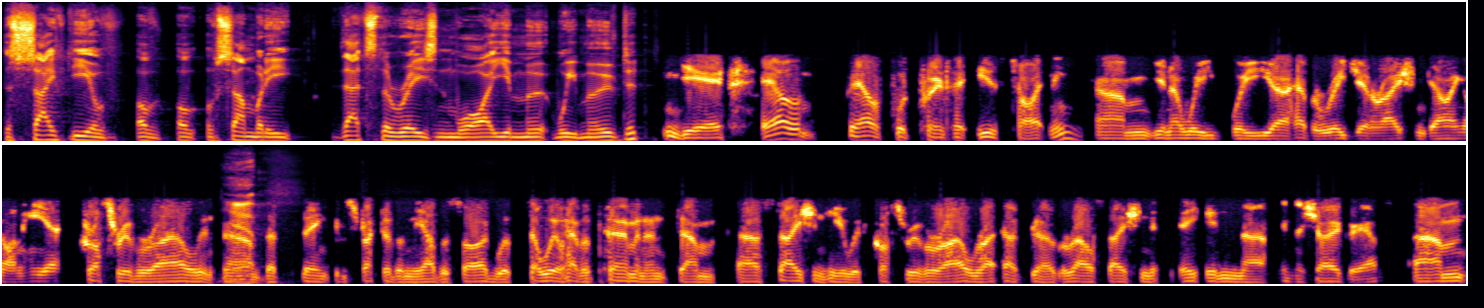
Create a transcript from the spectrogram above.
the safety of, of, of, of somebody? That's the reason why you mo- we moved it. Yeah, our our footprint is tightening. Um, you know, we we uh, have a regeneration going on here. Cross River Rail um, Yeah. that's being constructed on the other side. With, so we'll have a permanent um, uh, station here with Cross River Rail ra- uh, uh, rail station in uh, in the showgrounds. Um,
